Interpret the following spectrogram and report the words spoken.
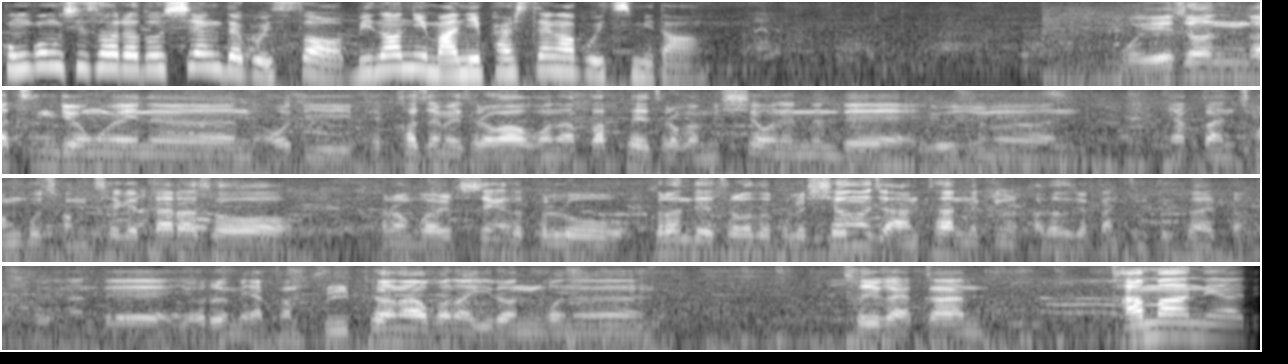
공공시설에도 시행되고 있어 민원이 많이 발생하고 있습니다. 뭐 예전 같은 경우에는 어디 백화점에 들어가거나 카페에 들어가면 시원했는데 요즘은 약간 정부 정책에 따라서 그런 걸 시행해서 별로 그런 데 들어가도 별로 시원하지 않다는 느낌을 받아서 약간 좀 불편했던 것 같아요. 한데 여름에 약간 불편하거나 이런 거는 저희가 약간 감안해야 돼.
